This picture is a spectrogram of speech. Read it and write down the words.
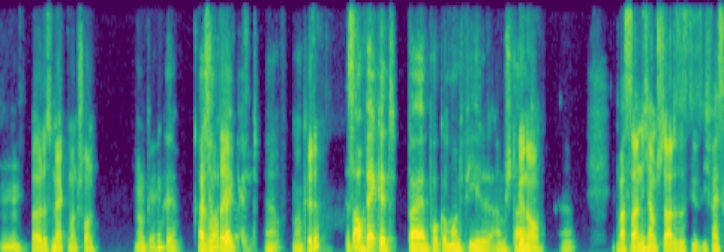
Mhm. Äh, das merkt man schon. Okay. Okay. Also hab auch da Beckett. Ja, okay. Bitte? Ist auch Beckett bei Pokémon viel am Start. Genau. Was da nicht am Start ist, ist dieses, ich weiß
